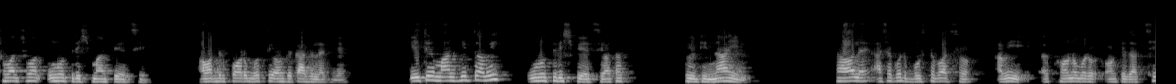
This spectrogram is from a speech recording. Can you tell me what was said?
সমান সমান উনত্রিশ মান পেয়েছি। আমাদের পরবর্তী অঙ্কে কাজে লাগবে। এইটার মান কিন্তু আমি উনত্রিশ পেয়েছি, অর্থাৎ টোয়েন্টি নাইন তাহলে আশা করি বুঝতে পারছ। আমি খ নম্বর অঙ্কে যাচ্ছি।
